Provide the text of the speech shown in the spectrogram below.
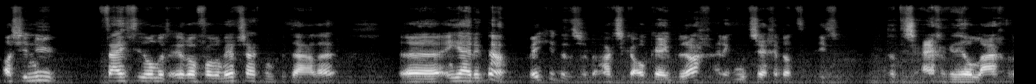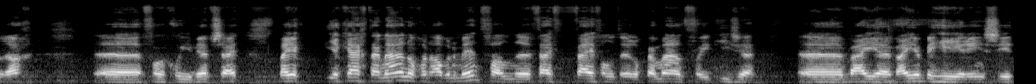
als je nu 1500 euro voor een website moet betalen uh, en jij denkt, nou, weet je, dat is een hartstikke oké bedrag. En ik moet zeggen, dat is, dat is eigenlijk een heel laag bedrag uh, voor een goede website. Maar je, je krijgt daarna nog een abonnement van 500 euro per maand voor je kiezen. Uh, waar, je, waar je beheer in zit,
